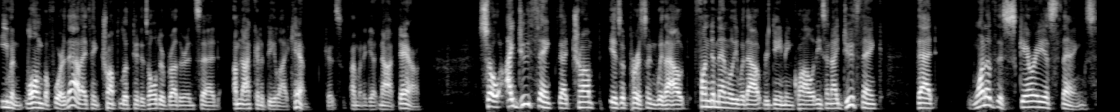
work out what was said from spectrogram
Even long before that, I think Trump looked at his older brother and said, I'm not going to be like him because I'm going to get knocked down. So I do think that Trump is a person without, fundamentally without redeeming qualities. And I do think that one of the scariest things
